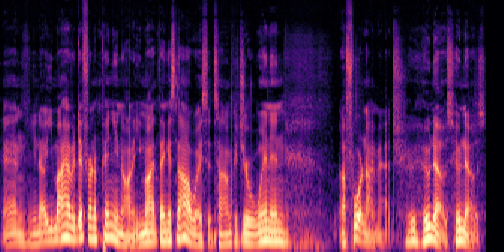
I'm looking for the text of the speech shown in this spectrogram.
And, you know, you might have a different opinion on it. You might think it's not a waste of time because you're winning a Fortnite match. Who, who knows? Who knows?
